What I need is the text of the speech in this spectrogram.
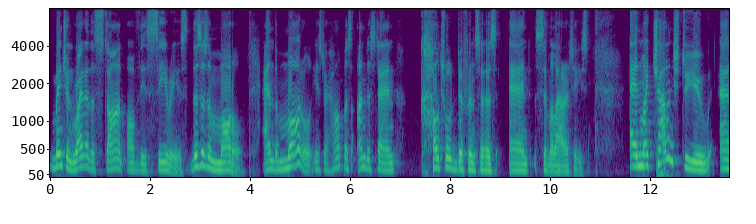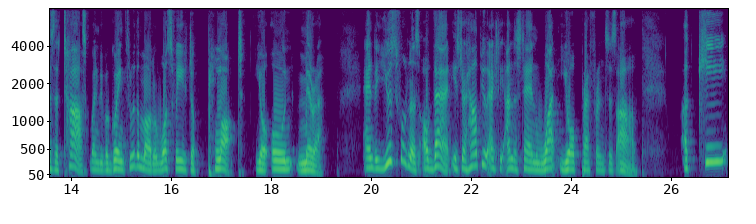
mentioned right at the start of this series, this is a model, and the model is to help us understand cultural differences and similarities. And my challenge to you as a task when we were going through the model was for you to plot your own mirror. And the usefulness of that is to help you actually understand what your preferences are. A key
